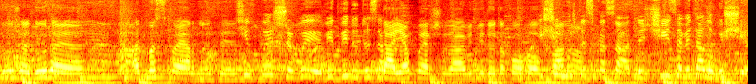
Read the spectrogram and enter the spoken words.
дуже дуже атмосферно здесь. Чи вперше ви відвідуєте Да, я вперше да, відвідую такого І що плану. можете сказати? Чи завітали ви ще?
